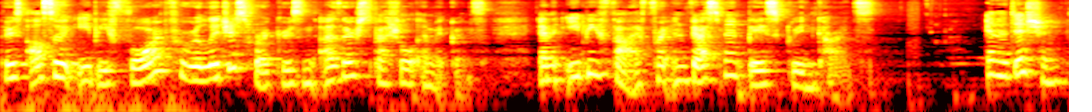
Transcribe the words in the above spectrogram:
There's also EB4 for religious workers and other special immigrants, and EB5 for investment based green cards. In addition,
